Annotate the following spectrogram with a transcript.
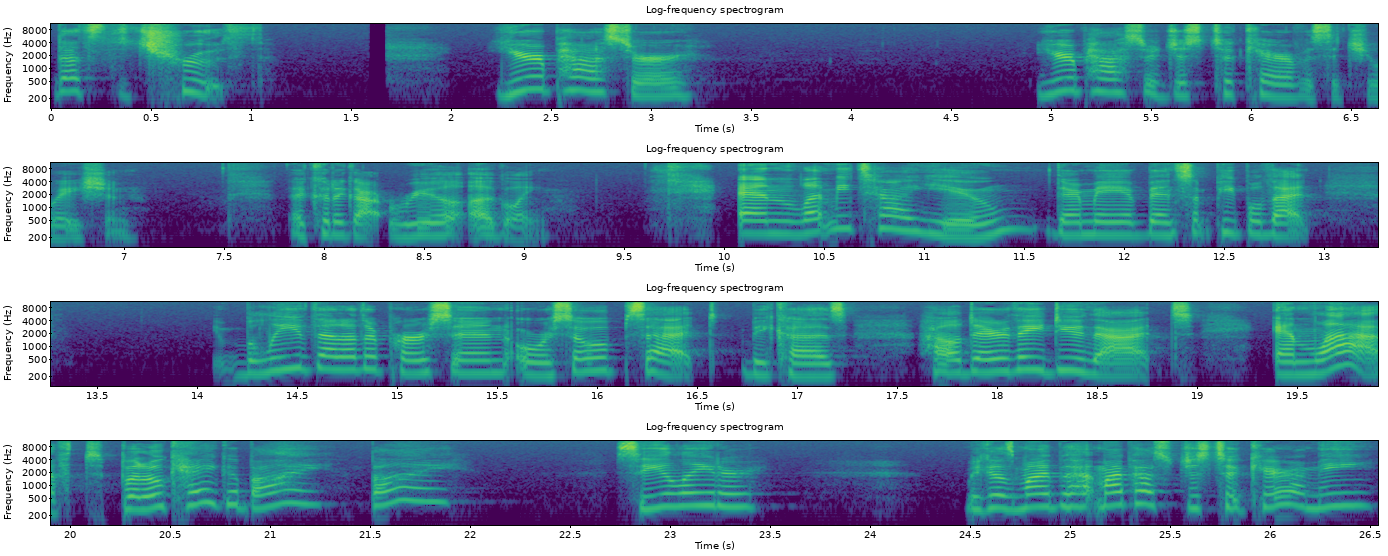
that's the truth. Your pastor your pastor just took care of a situation that could have got real ugly. And let me tell you, there may have been some people that believe that other person or were so upset because how dare they do that and left. But okay, goodbye. Bye. See you later. Because my my pastor just took care of me.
